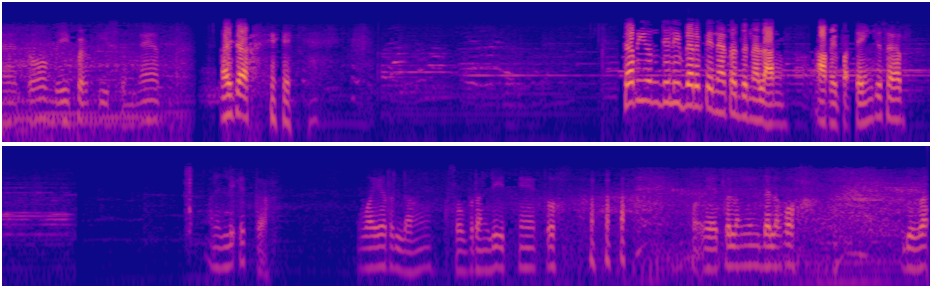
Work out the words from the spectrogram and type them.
Eto, Vapor Piece Net. Ay, sir. sir, yung delivery pin neto doon na lang. Okay pa, thank you, sir. Ang liit ah. Wire lang. Sobrang liit nito. o, eto lang yung dala ko. Di ba?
